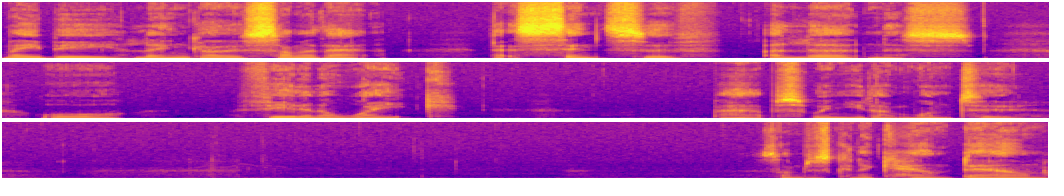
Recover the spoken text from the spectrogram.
maybe letting go of some of that that sense of alertness or feeling awake, perhaps when you don't want to. So I'm just going to count down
